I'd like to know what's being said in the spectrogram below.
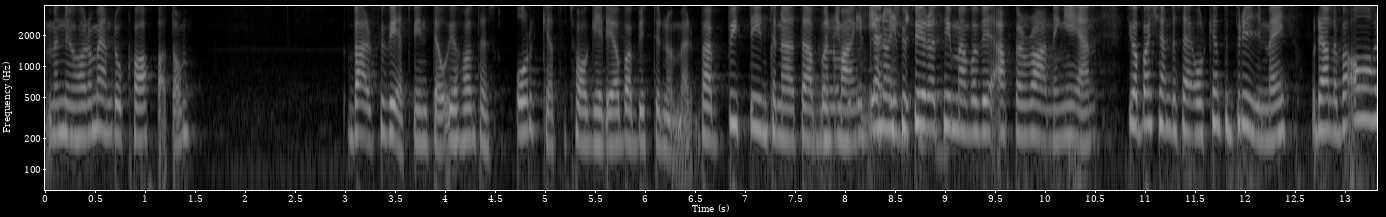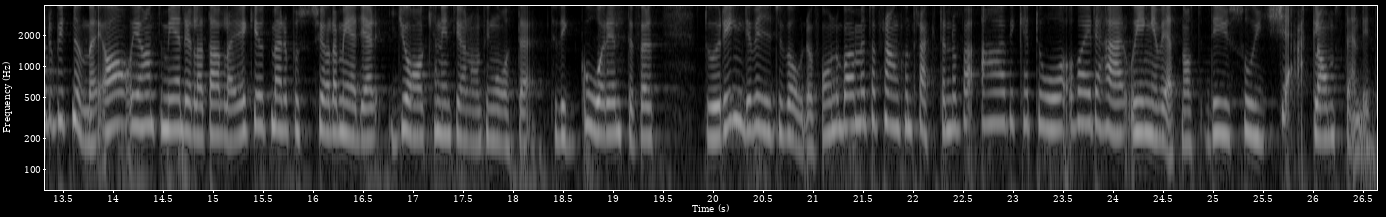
men nu har de ändå kapat dem. Varför vet vi inte och jag har inte ens orkat ta tag i det. Jag bara bytte nummer. Bara bytte internetabonnemang. Ibland- Inom 24 timmar var vi up and running igen. Jag bara kände så här, jag orkar inte bry mig. Och det alla bara, ah, har du bytt nummer? Ja, och jag har inte meddelat alla. Jag gick ut med det på sociala medier. Jag kan inte göra någonting åt det. För det går inte. För att då ringde vi ju till Vodafone och bara, men ta fram kontrakten. Och bara, ah, vilka då? Och vad är det här? Och ingen vet något. Det är ju så jäkla omständigt.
